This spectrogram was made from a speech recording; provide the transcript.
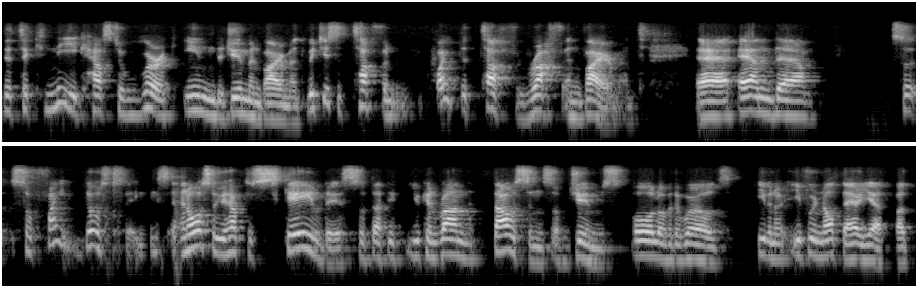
the technique has to work in the gym environment, which is a tough and quite a tough, rough environment, uh, and. Uh, so, so find those things, and also you have to scale this so that it, you can run thousands of gyms all over the world. Even if we're not there yet, but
